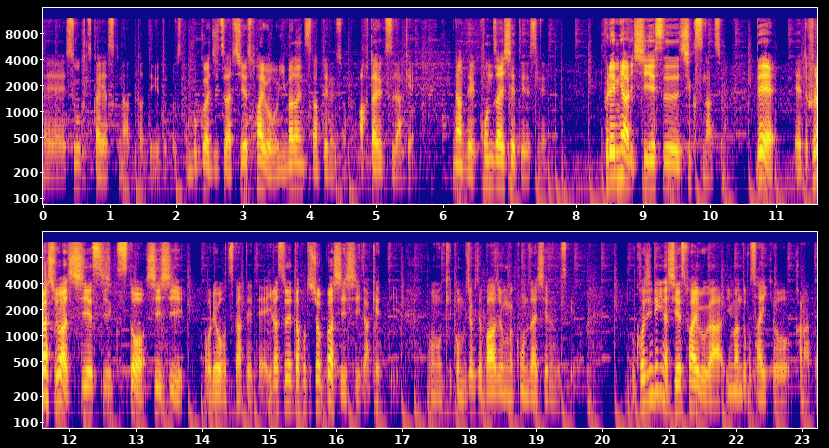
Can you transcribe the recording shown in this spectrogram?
えー、すごく使いやすくなったっていうところですね。僕は実は CS5 を未だに使ってるんですよ。アフター x だけ。なんで混在しててですね、プレミアリ CS6 なんですよ。で、えーと、フラッシュは CS6 と CC を両方使ってて、イラストレーター、フォトショップは CC だけっていう、もう結構むちゃくちゃバージョンが混在してるんですけど、個人的には CS5 が今のところ最強かなと。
